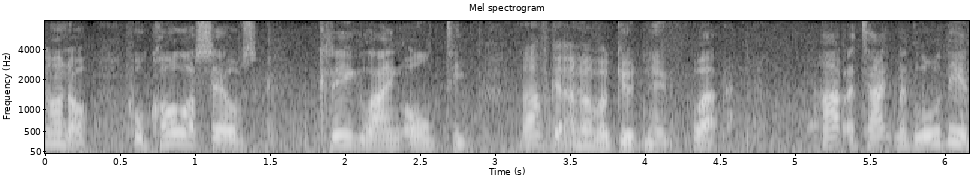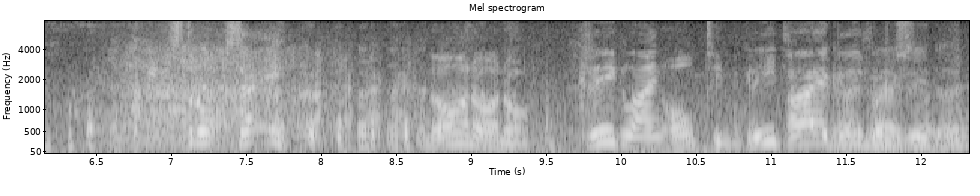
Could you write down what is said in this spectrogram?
No, no, we'll call ourselves Craiglang Old Team. I've got another good name. What? Heart Attack Midlothian? Stroke City? No, no, no. Craiglang Old Team. Agreed? I agreed, Aye, agreed. aye.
